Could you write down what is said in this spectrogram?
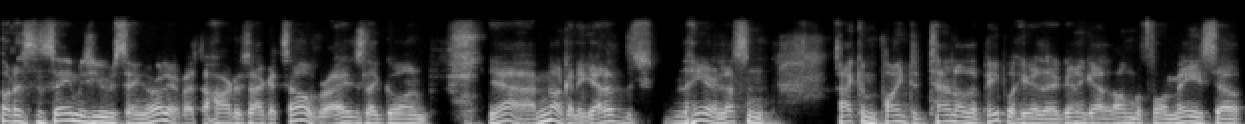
But it's the same as you were saying earlier about the heart attack itself, right? It's like going, yeah, I'm not going to get it. Here, listen, I can point to 10 other people here that are going to get along before me. So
